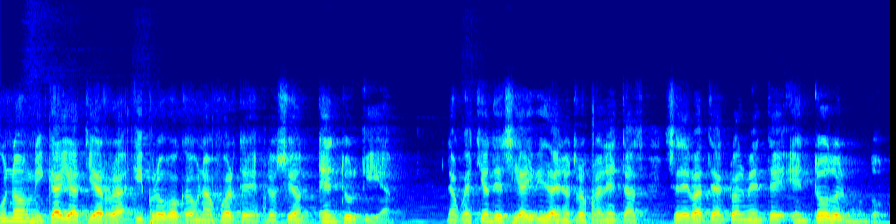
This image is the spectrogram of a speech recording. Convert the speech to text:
Un ovni cae a tierra y provoca una fuerte explosión en Turquía. La cuestión de si hay vida en otros planetas se debate actualmente en todo el mundo.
